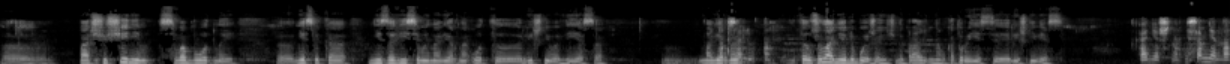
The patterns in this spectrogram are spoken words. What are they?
по ощущениям свободной, несколько независимой, наверное, от лишнего веса. Наверное, Абсолютно. это желание любой женщины, правильно, у которой есть лишний вес. Конечно, несомненно.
